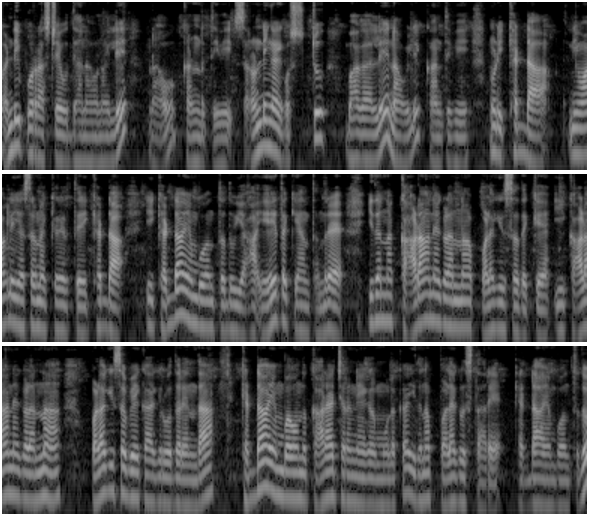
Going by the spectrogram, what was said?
ಬಂಡೀಪುರ ರಾಷ್ಟ್ರೀಯ ಉದ್ಯಾನವನ ಇಲ್ಲಿ ನಾವು ಕಂಡುತ್ತೀವಿ. ಸರೌಂಡಿಂಗ್ ಆಗಿ ಅಷ್ಟು ಭಾಗದಲ್ಲಿ ನಾವು ಇಲ್ಲಿ ಕಾಣ್ತೀವಿ. ನೋಡಿ ಖೆಡ್ಡ ನೀವಾಗಲೇ ಹೆಸರನ್ನ ಕೇಳಿರ್ತೀರಿ ಖೆಡ್ಡ ಈ ಖೆಡ್ಡ ಎಂಬುವಂಥದ್ದು ಯಾ, ಏತಕ್ಕೆ ಅಂತಂದರೆ ಇದನ್ನು ಕಾಡಾನೆಗಳನ್ನು ಪಳಗಿಸೋದಕ್ಕೆ. ಈ ಕಾಡಾನೆಗಳನ್ನು ಪಳಗಿಸಬೇಕಾಗಿರುವುದರಿಂದ ಕೆಡ್ಡ ಎಂಬ ಒಂದು ಕಾರ್ಯಾಚರಣೆಗಳ ಮೂಲಕ ಇದನ್ನು ಪಳಗಿಸ್ತಾರೆ. ಕೆಡ್ಡ ಎಂಬುವಂಥದ್ದು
